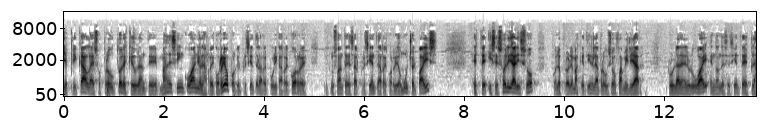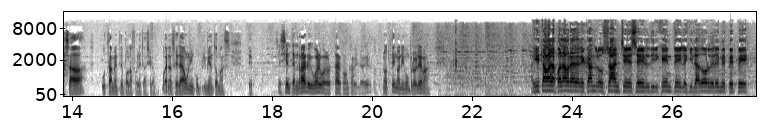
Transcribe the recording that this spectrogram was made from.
y explicarle a esos productores que durante más de cinco años las recorrió, porque el presidente de la República recorre, incluso antes de ser presidente, ha recorrido mucho el país, este, y se solidarizó con los problemas que tiene la producción familiar rural en el Uruguay, en donde se siente desplazada justamente por la forestación. Bueno, será un incumplimiento más. ¿Se sienten raro igual estar con Cabildo Abierto? No tengo ningún problema. Ahí estaba la palabra de Alejandro Sánchez, el dirigente y legislador del MPP.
